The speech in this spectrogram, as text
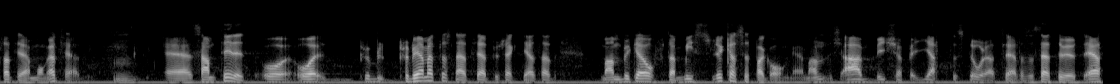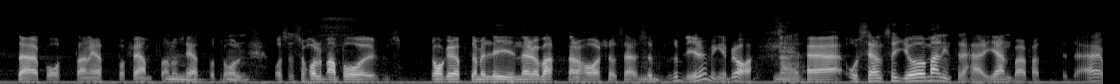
plantera många träd mm. eh, samtidigt. Och, och problemet med sådana här trädprojekt är alltså att man brukar ofta misslyckas ett par gånger. Man, ah, vi köper jättestora träd och så sätter vi ut ett där på 8, ett på 15 och så ett på 12. Mm. Och så, så håller man på stagar upp dem med linor och vattnar och har så, så, här, mm. så, så, blir de inget bra. Eh, och sen så gör man inte det här igen bara för att det där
